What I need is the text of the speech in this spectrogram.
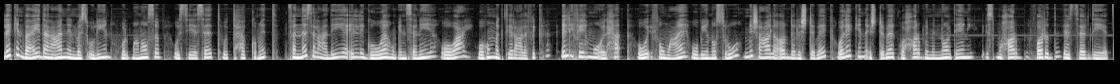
لكن بعيدا عن المسؤولين والمناصب والسياسات والتحكمات فالناس العادية اللي جواهم إنسانية ووعي وهم كتير على فكرة اللي فهموا الحق ووقفوا معاه وبينصروه مش على أرض الاشتباك ولكن اشتباك وحرب من نوع تاني اسمه حرب فرض السرديات.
